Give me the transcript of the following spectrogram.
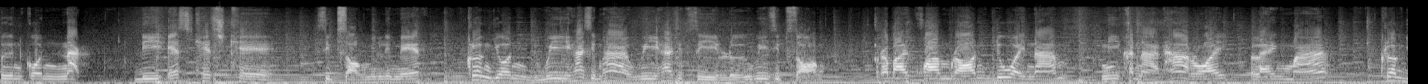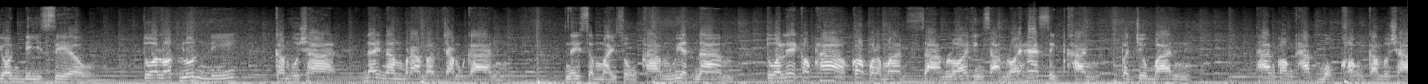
ปืนกลหนัก DSHK 12มิลลิเมตร เครื่องยนต์ V55 V54 หรือ V12 ระบายความร้อนด้วยน้ำมีขนาด 500 แรงม้า เครื่องยนต์ดีเซล ตัวรถรุ่นนี้กัมพูชาได้นำมาประจำการ ในสมัยสงครามเวียดนาม ตัวเลขคร่าวๆก็ประมาณ 300-350 คัน ปัจจุบันทางกองทัพบบกของกัมพูชา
